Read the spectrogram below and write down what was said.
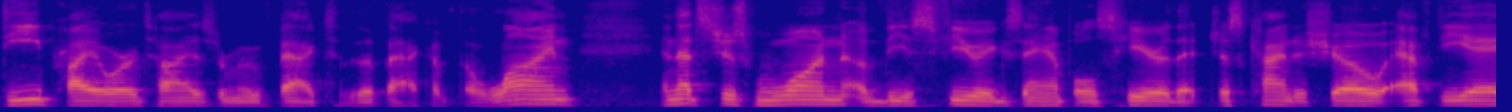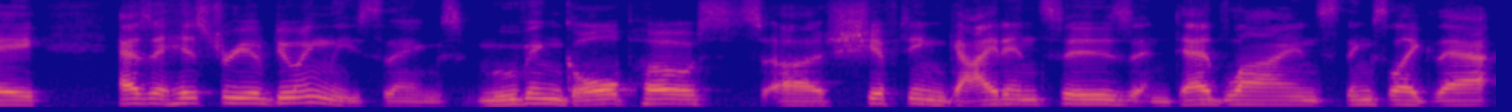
deprioritized or moved back to the back of the line. And that's just one of these few examples here that just kind of show FDA has a history of doing these things, moving goalposts, uh, shifting guidances and deadlines, things like that.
